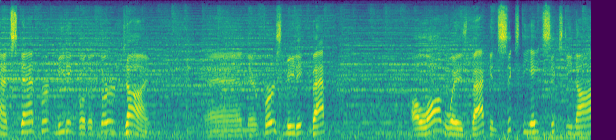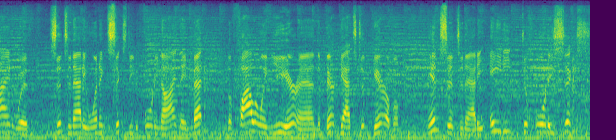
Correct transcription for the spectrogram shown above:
and Stanford meeting for the third time. And their first meeting back a long ways back in 68-69 with Cincinnati winning 60 to 49. They met the following year and the Bearcats took care of them in Cincinnati 80 to 46.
